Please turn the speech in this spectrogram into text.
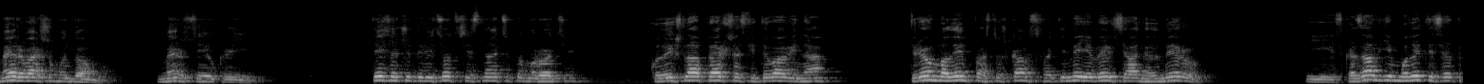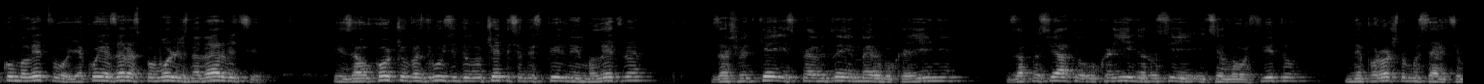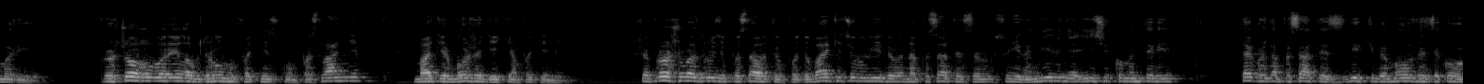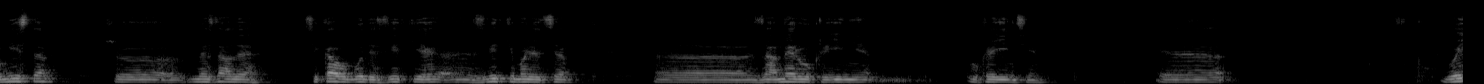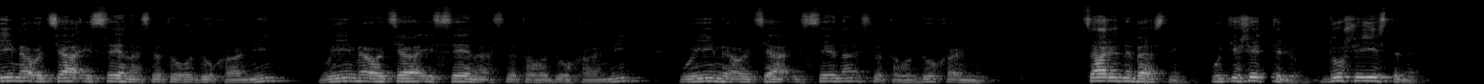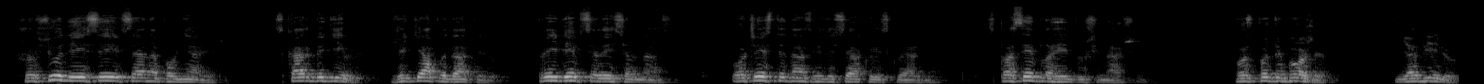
Мир вашому дому, мир всій Україні. В 1916 році, коли йшла Перша світова війна, трьом малим пастушкам з Фатіми явився ангел миру і сказав їм молитися таку молитву, яку я зараз помолюсь на Вервиці, і заохочу вас, друзі, долучитися до спільної молитви за швидкий і справедливий мир в Україні, за посвяту України, Росії і цілого світу непорочному серцю Марії, про що говорила в другому Фатінському посланні Матір Божа дітям Фатімі. Ще прошу вас, друзі, поставити вподобайки цьому відео, написати свої намірення, інші коментарі. Також написати, звідки ви молитесь, з якого міста, що ми знали, цікаво буде, звідки, звідки моляться е, за мир в Україні українці. Е, Во ім'я Отця і Сина Святого Духа Амінь. Во ім'я Отця і Сина Святого Духа Амінь. Во ім'я Отця і Сина Святого Духа Амінь. Царю Небесний, утішителю, душі істини, що всюди єси і все наповняєш. Скарби дів, життя подателю, прийди вселися в нас, очисти нас від усякої скверни, спаси благі душі наші. Господи Боже, я вірю,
